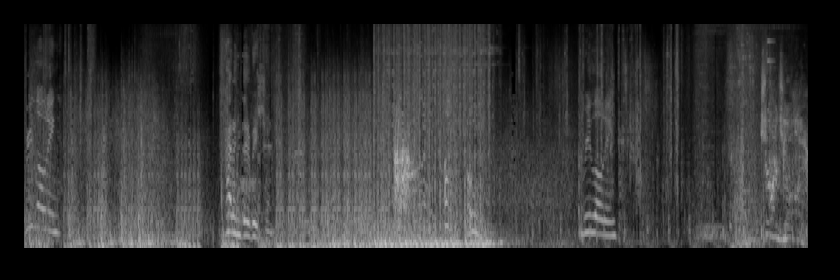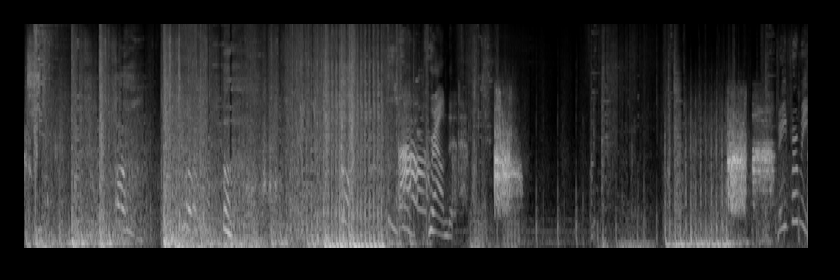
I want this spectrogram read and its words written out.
Reloading. Cutting their vision. Reloading. Grounded. Three for me.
